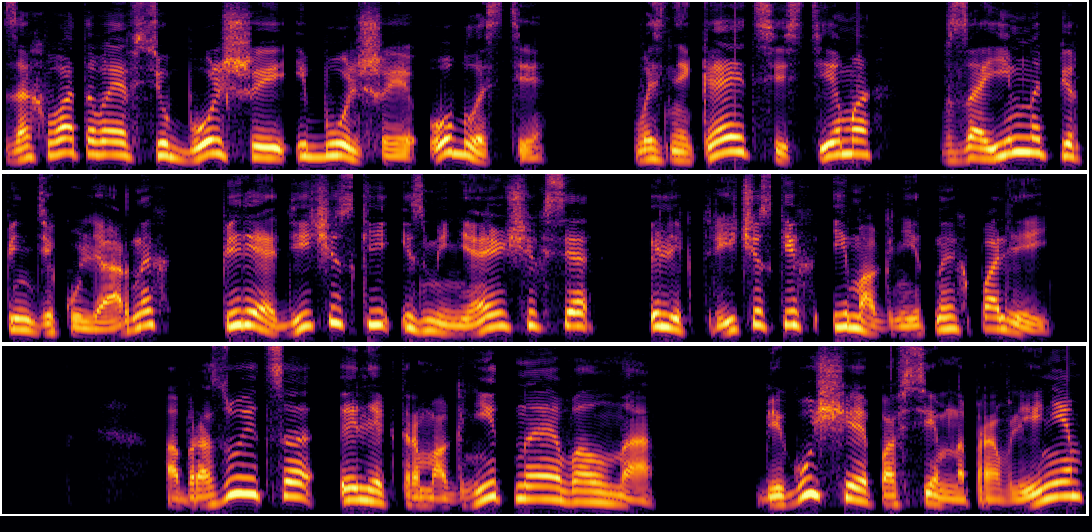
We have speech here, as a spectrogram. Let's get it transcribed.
захватывая все большие и большие области, возникает система взаимно перпендикулярных, периодически изменяющихся электрических и магнитных полей. Образуется электромагнитная волна, бегущая по всем направлениям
